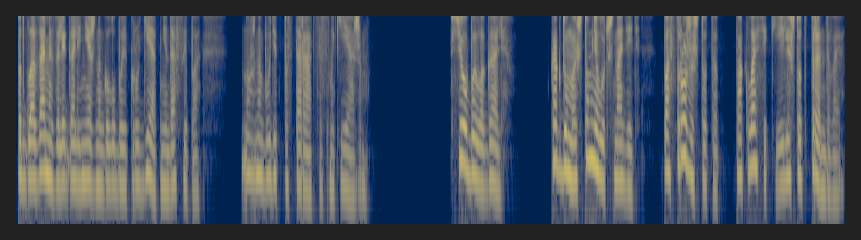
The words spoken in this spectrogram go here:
Под глазами залегали нежно-голубые круги от недосыпа. Нужно будет постараться с макияжем. Все было, Галь. Как думаешь, что мне лучше надеть? Построже что-то, по классике или что-то трендовое?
